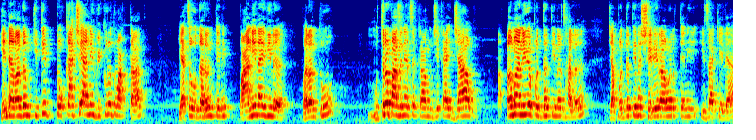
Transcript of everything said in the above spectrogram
हे नराधम किती टोकाचे आणि विकृत वागतात याचं उदाहरण त्यांनी पाणी नाही दिलं परंतु मूत्र पाजण्याचं काम जे काय ज्या अमानवीय पद्धतीनं झालं ज्या पद्धतीनं शरीरावर त्यांनी इजा केल्या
